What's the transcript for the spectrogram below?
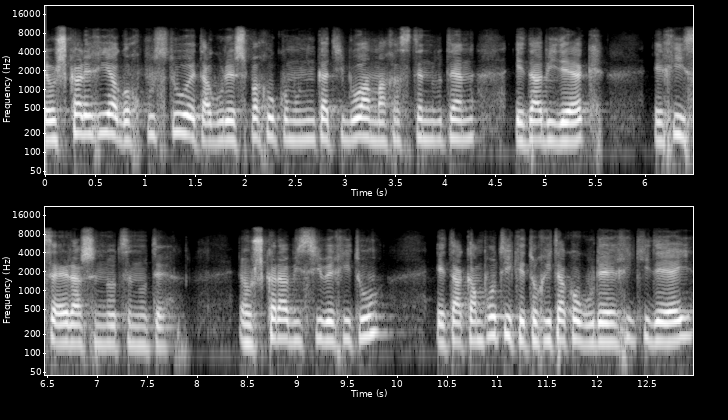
Euskal Herria gorpuztu eta gure esparru komunikatiboa marrazten duten edabideak erri zahera sendotzen dute. Euskara bizi behitu eta kanpotik etorritako gure errikideei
